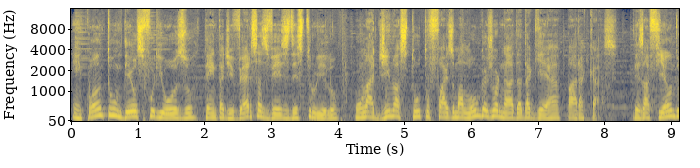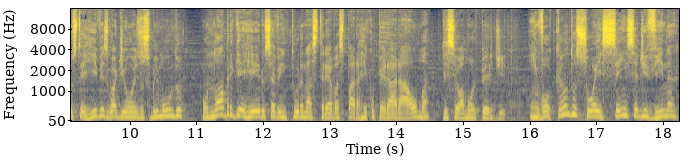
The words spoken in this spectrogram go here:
Enquanto um deus furioso tenta diversas vezes destruí-lo, um ladino astuto faz uma longa jornada da guerra para casa. Desafiando os terríveis guardiões do submundo, um nobre guerreiro se aventura nas trevas para recuperar a alma de seu amor perdido. Invocando sua essência divina,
